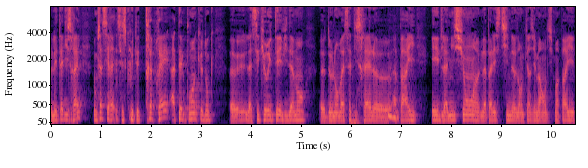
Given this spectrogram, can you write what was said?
l'État d'Israël. Donc ça, c'est scruté de très près, à tel point que donc la sécurité évidemment de l'ambassade d'Israël à mhm. Paris et de la mission euh, de la Palestine dans le 15e arrondissement à Paris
